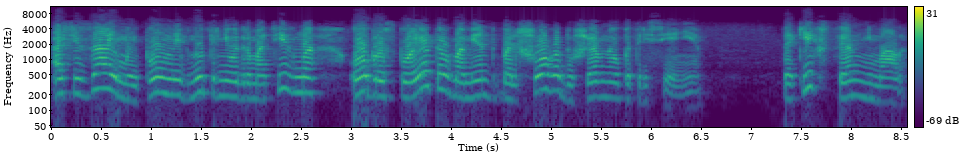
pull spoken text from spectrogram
осязаемый, полный внутреннего драматизма образ поэта в момент большого душевного потрясения. Таких сцен немало.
